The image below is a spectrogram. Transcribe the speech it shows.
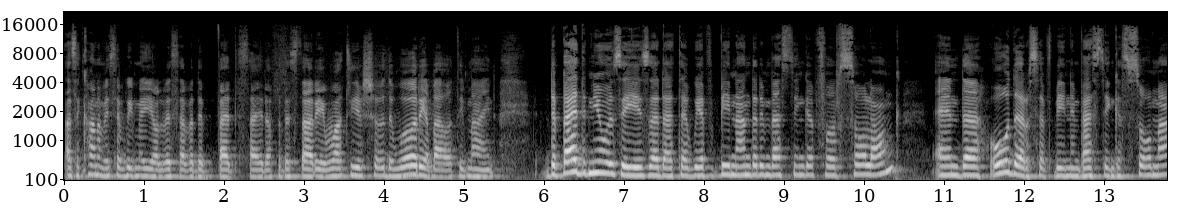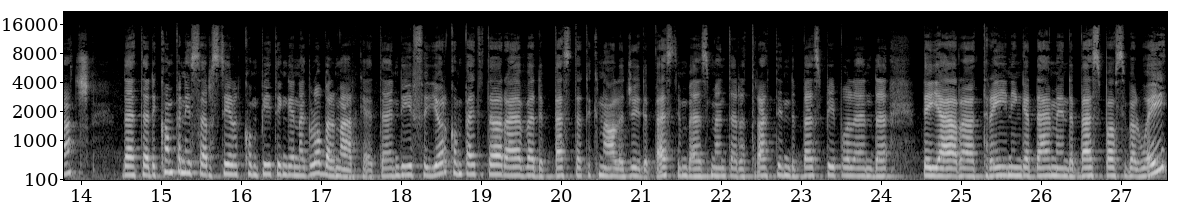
as economists, we may always have the bad side of the story, what you should worry about in mind. The bad news is that we have been underinvesting for so long, and uh, others have been investing so much that uh, the companies are still competing in a global market. And if your competitor have uh, the best technology, the best investment, are attracting the best people, and uh, they are uh, training them in the best possible way.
